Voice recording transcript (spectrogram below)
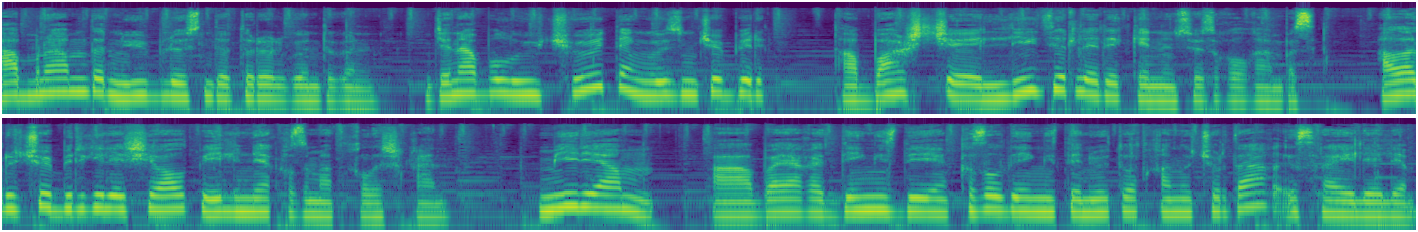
абрамдын үй бүлөсүндө төрөлгөндүгүн. Жана бул үчөө тең өзүнчө бир башчы лидерлер экенин сөз кылганбыз. Алар үчөө биргелешип алып элине кызмат кылышкан. Мириам баягы деңизден кызыл деңизден өтүп аткан учурда ысрайыл эли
